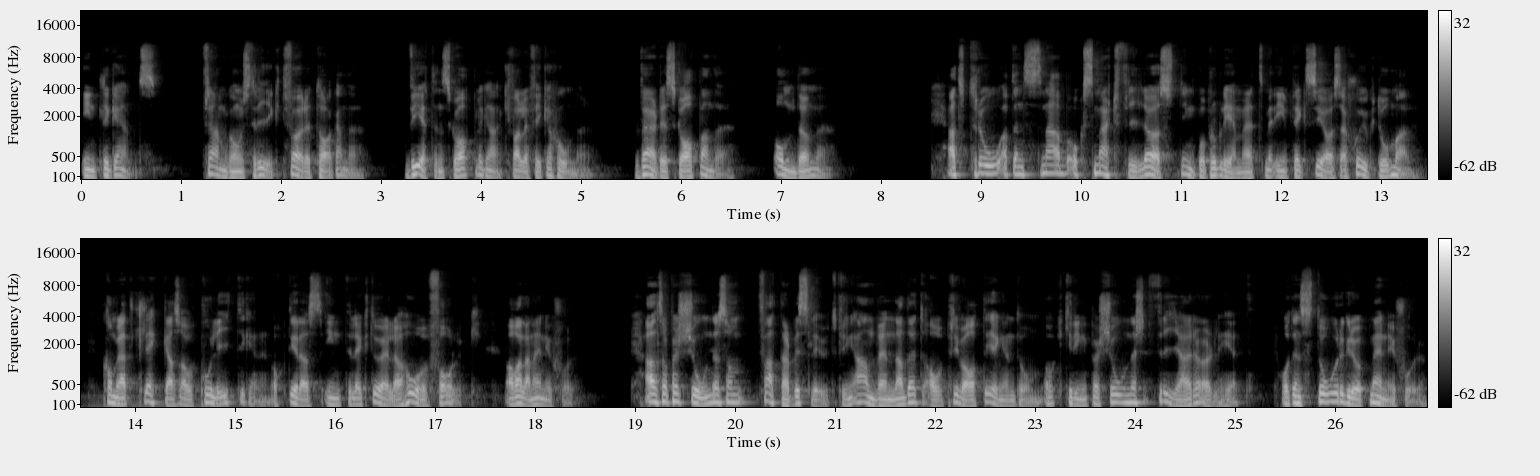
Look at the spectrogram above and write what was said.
intelligens, framgångsrikt företagande, vetenskapliga kvalifikationer, värdeskapande, omdöme. Att tro att en snabb och smärtfri lösning på problemet med infektiösa sjukdomar kommer att kläckas av politiker och deras intellektuella hovfolk av alla människor. Alltså personer som fattar beslut kring användandet av privat egendom och kring personers fria rörlighet åt en stor grupp människor,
